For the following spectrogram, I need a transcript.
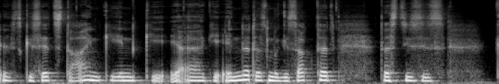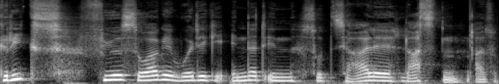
das Gesetz dahingehend ge äh, geändert, dass man gesagt hat, dass dieses Kriegsfürsorge wurde geändert in soziale Lasten. Also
